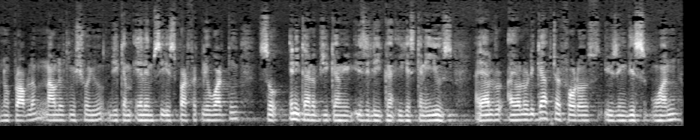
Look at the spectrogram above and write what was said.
No problem. Now let me show you. Gcam lmc is perfectly working. So any kind of gcam you easily you, guys can use. I, al I already captured photos using this one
